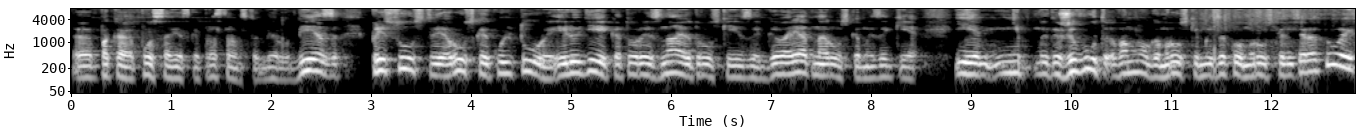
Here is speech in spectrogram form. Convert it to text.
э, пока постсоветское пространство беру, без присутствия русской культуры и людей, которые знают русский язык, говорят на русском языке и не, живут во многом русским языком русской литературой,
